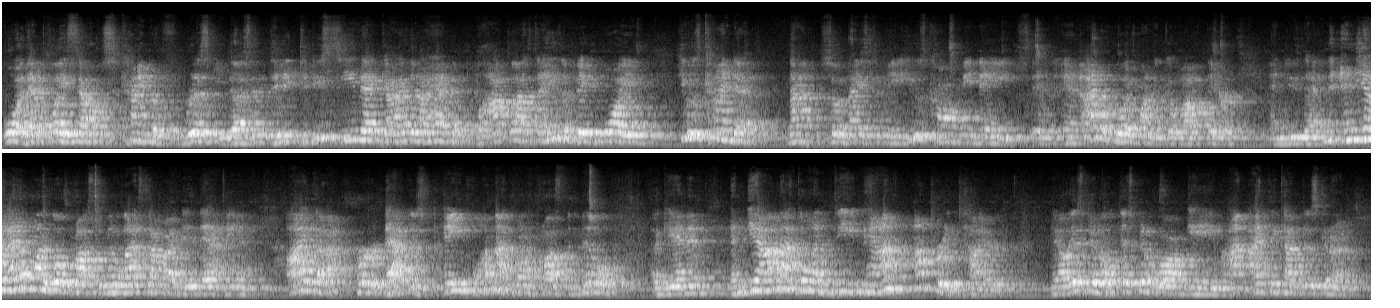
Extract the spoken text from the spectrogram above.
boy, that play sounds kind of risky, doesn't it? Did, he, did you see that guy that I had to block last night? He's a big boy. He was kind of not so nice to me. He was calling me names, and, and I don't really want to go out there and do that. And, and yeah, I don't want to go across the middle. Last time I did that, man, I got hurt. That was painful. I'm not going across the middle again. And, and yeah, I'm not going deep. Man, I'm, I'm pretty tired. You know, it's been a, it's been a long game. I, I think I'm just going to,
